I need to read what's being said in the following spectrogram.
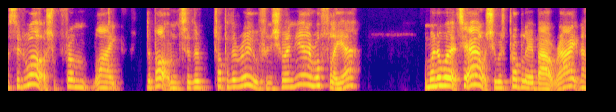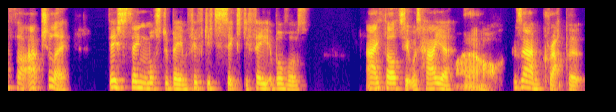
i said what from like the bottom to the top of the roof and she went yeah roughly yeah and when I worked it out, she was probably about right. And I thought, actually, this thing must have been 50 to 60 feet above us. I thought it was higher Wow. because I'm crap at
